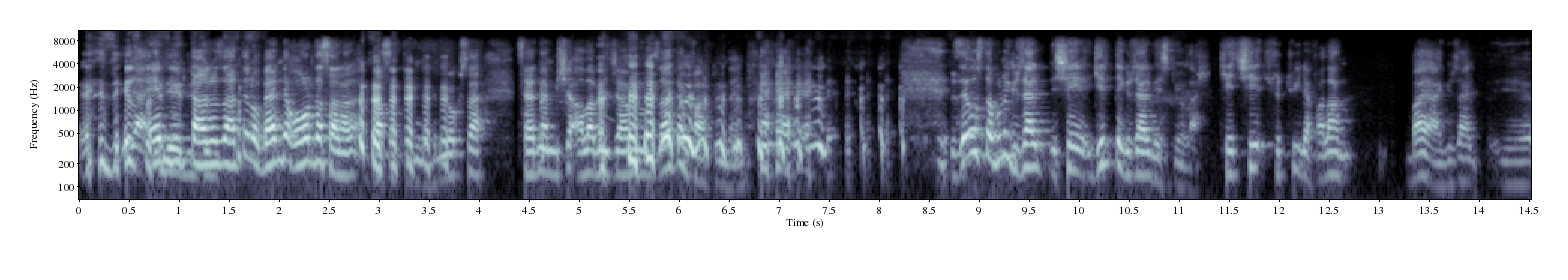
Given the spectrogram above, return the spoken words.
Zeus Ya en büyük tanrı zaten o. Ben de orada sana atayım dedim. Yoksa senden bir şey alamayacağımın zaten farkındayım. Zeus da bunu güzel şey Girit de güzel besliyorlar. Keçi sütüyle falan bayağı güzel e,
